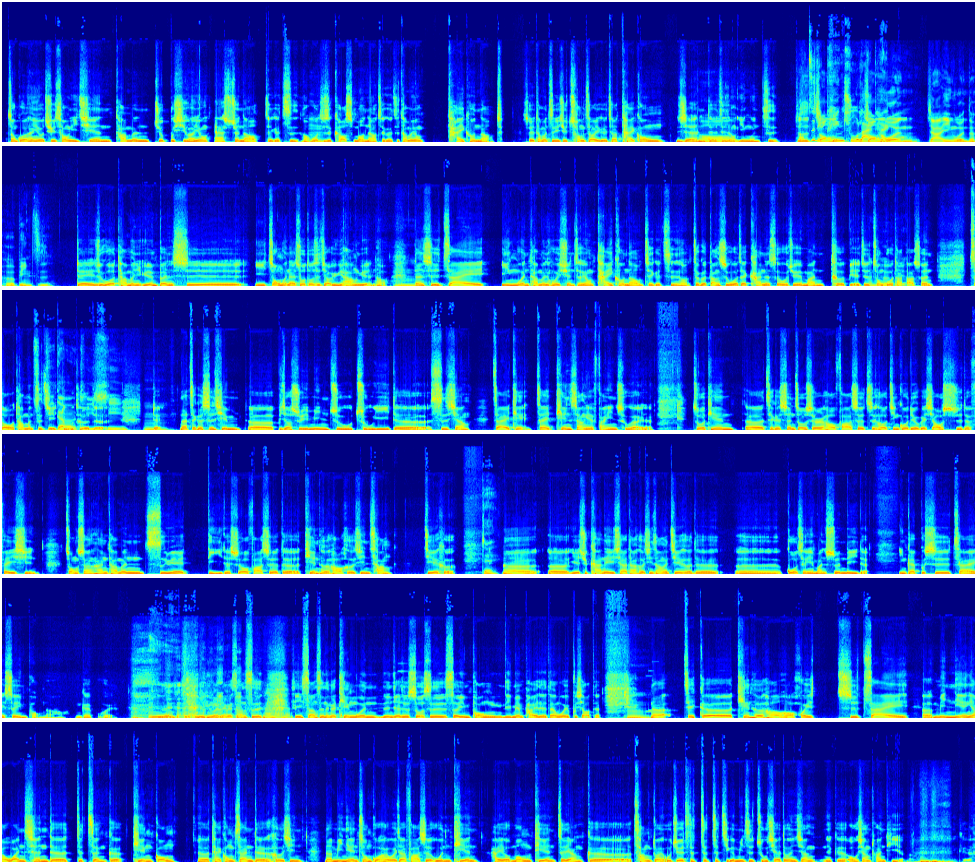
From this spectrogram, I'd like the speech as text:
中国人很有趣，从以前他们就不喜欢用 astronaut 这个字哦，或者是 cosmonaut 这个字，他们用 taikonaut，所以他们自己去创造一个叫太空人的这种英文字，就是自己拼出来中文加英文的合并字。对，如果他们原本是以中文来说，都是叫宇航员哈，嗯、但是在英文他们会选择用 taikonaut 这个字哦。这个当时我在看的时候，我觉得蛮特别，就是中国他打算走他们自己独特的。对，那这个事情呃，比较属于民主主义的思想，在天在天上也反映出来了。昨天，呃，这个神舟十二号发射之后，经过六个小时的飞行，总算和他们四月底的时候发射的天和号核心舱结合。对，那呃，也去看了一下它核心上的结合的呃过程，也蛮顺利的。应该不是在摄影棚的哈，应该不会，因为 因为那个上次一 上次那个天问，人家就说是摄影棚里面拍的，但我也不晓得。嗯，那。这个天河号哈会是在呃明年要完成的这整个天宫呃太空站的核心。那明年中国还会再发射问天还有梦天这两个舱段。我觉得这这这几个名字组起来都很像那个偶像团体了嘛。那个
